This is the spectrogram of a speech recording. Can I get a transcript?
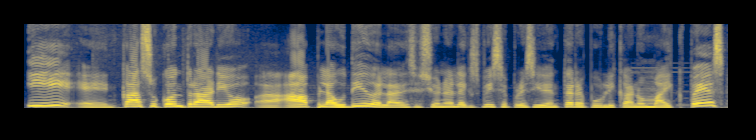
Y en caso contrario, ha aplaudido la decisión el ex vicepresidente republicano Mike Pence,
